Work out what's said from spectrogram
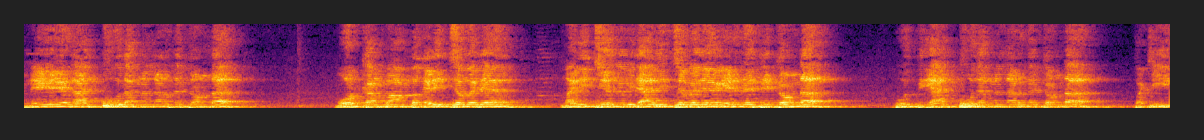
അനേക അത്ഭുതങ്ങൾ നടന്നിട്ടുണ്ട്. മൂർഖം പാമ്പ് കടിച്ചവര് മരിച്ചു എന്ന് വിചാരിച്ചവര് എഴുന്നേറ്റിട്ടുണ്ട്. ഒത്തിരി അത്ഭുതങ്ങൾ നടന്നിട്ടുണ്ട്. പക്ഷെ ഈ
